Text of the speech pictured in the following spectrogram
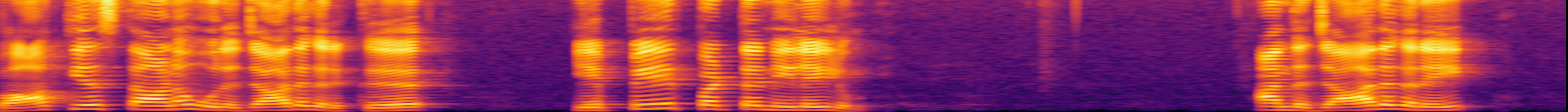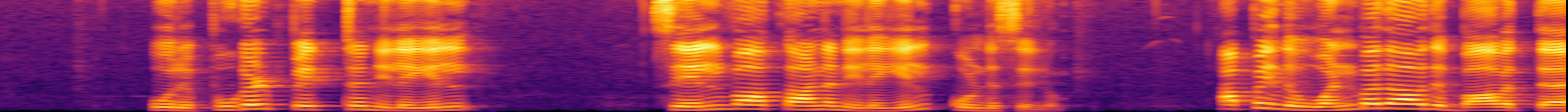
பாக்கியஸ்தானம் ஒரு ஜாதகருக்கு எப்பேற்பட்ட நிலையிலும் அந்த ஜாதகரை ஒரு புகழ்பெற்ற நிலையில் செல்வாக்கான நிலையில் கொண்டு செல்லும். அப்போ இந்த ஒன்பதாவது பாவத்தை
